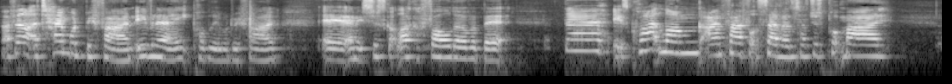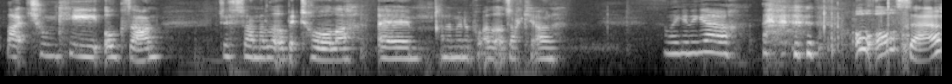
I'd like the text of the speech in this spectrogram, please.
But I feel like a 10 would be fine, even an 8 probably would be fine. Uh, and it's just got like a fold over bit there. It's quite long, I'm 5 foot 7, so I've just put my like chunky Uggs on just so I'm a little bit taller um, and I'm going to put a little jacket on. Am I going to go? oh, also,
